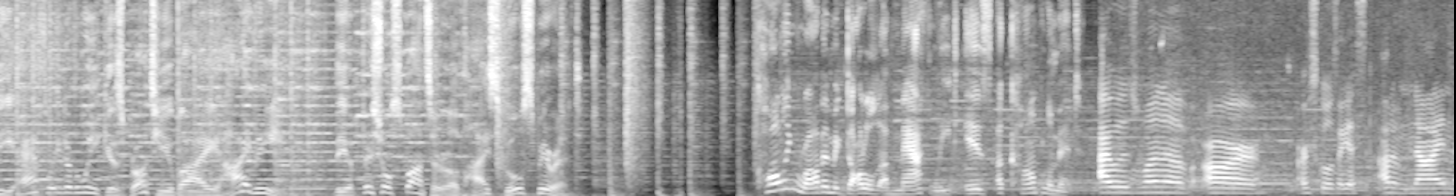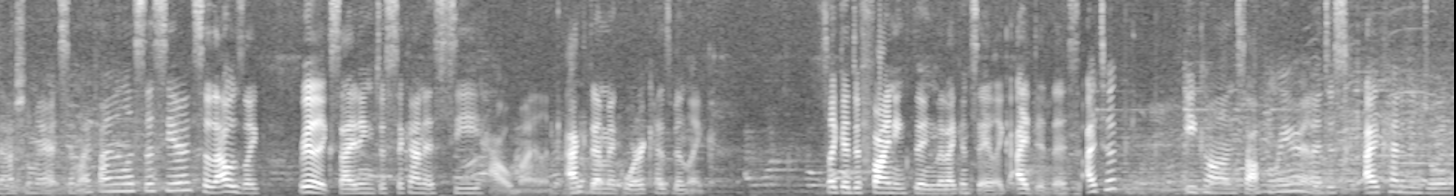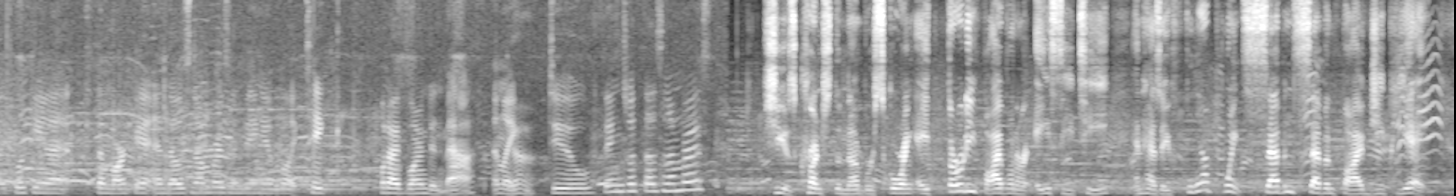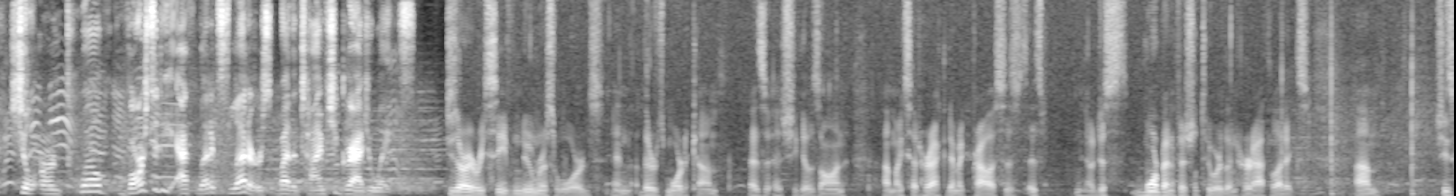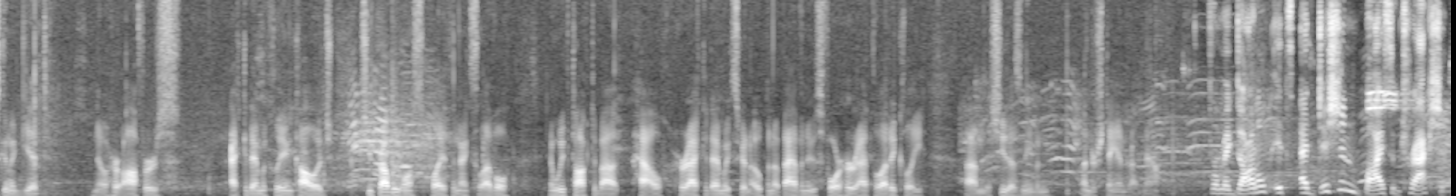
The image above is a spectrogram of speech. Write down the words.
The Athlete of the Week is brought to you by Hy-Vee, the official sponsor of High School Spirit. Calling Robyn MacDonald a mathlete is a compliment. I was one of our our schools, I guess, out of nine national merit semifinalists this year. So that was like really exciting just to kind of see how my like academic work has been like it's like a defining thing that I can say like I did this. I took econ sophomore year and I just I kind of enjoy like looking at the market and those numbers and being able to like take what I've learned in math and like Yeah. do things with those numbers. She has crunched the numbers, scoring a 35 on her ACT and has a 4.775 GPA. She'll earn 12 varsity athletics letters by the time she graduates. She's already received numerous awards, and there's more to come as, as she goes on. Um, like I said, her academic prowess is, is you know just more beneficial to her than her athletics. Um, she's going to get you know her offers academically in college. She probably wants to play at the next level, and we've talked about how her academics are going to open up avenues for her athletically um, that she doesn't even understand right now. For MacDonald, it's addition by subtraction.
